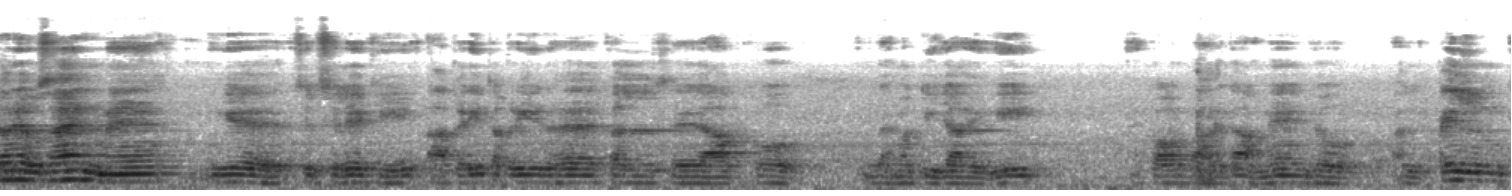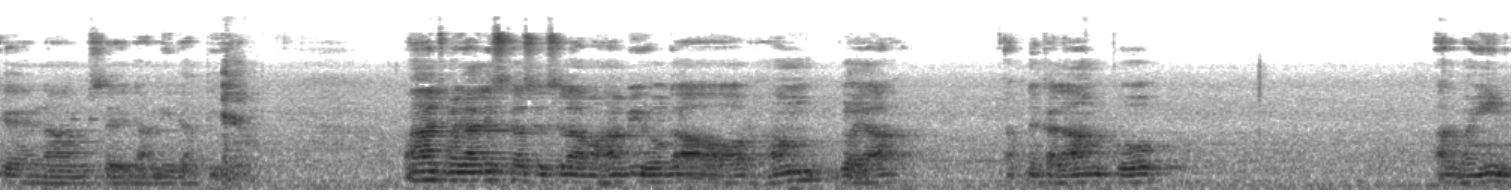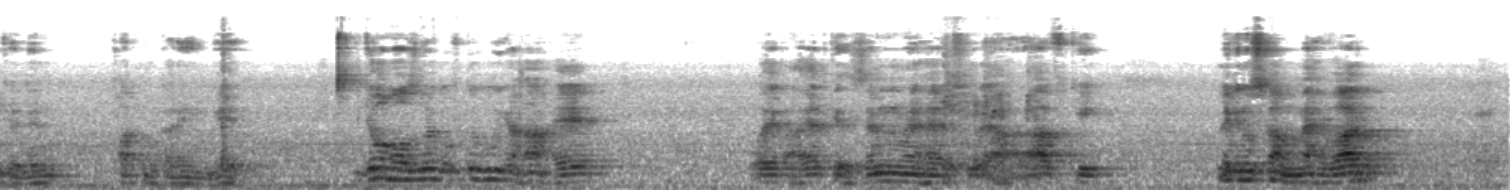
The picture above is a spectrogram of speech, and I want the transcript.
दर हुसैन में ये सिलसिले की आखिरी तकरीर है कल से आपको रहमत दी जाएगी एक और बारगाह में जो इल्म के नाम से जानी जाती है। पाँच मजालिस का सिलसिला वहाँ भी होगा और हम गोया अपने कलाम को अरबईन के दिन ख़त्म करेंगे। जो मौजू गुफ्तु यहाँ है, वो एक आयत के ज़िम्न में है सूर्य आराफ की, लेकिन उसका महवर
